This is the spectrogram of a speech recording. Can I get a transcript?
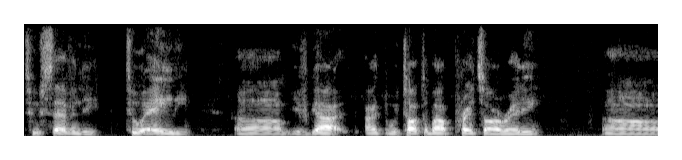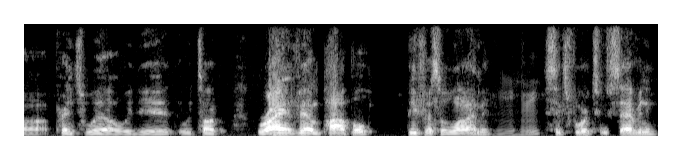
270, 280. Um, you've got, I, we talked about Prince already. Uh, Princewill, we did. We talked Ryan Van Poppel, defensive lineman, Mm-hmm. 6'4, 270.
